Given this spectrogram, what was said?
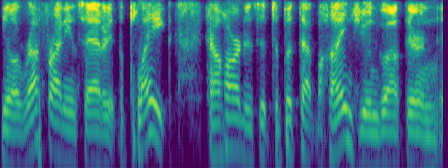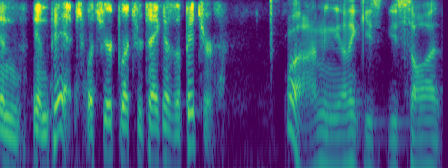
you know a rough Friday and Saturday at the plate? How hard is it to put that behind you and go out there and, and, and pitch? What's your what's your take as a pitcher? Well, I mean, I think you you saw it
